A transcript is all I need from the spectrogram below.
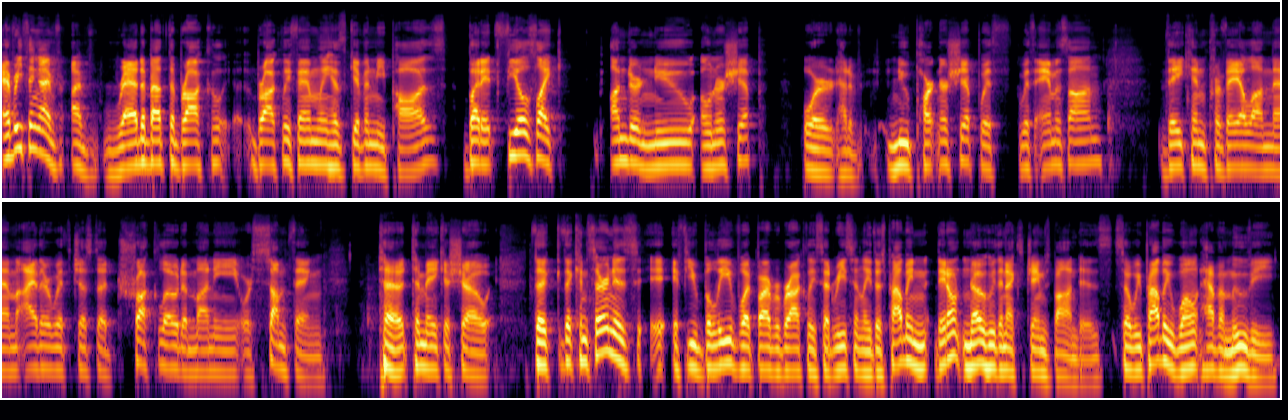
everything I've I've read about the broccoli broccoli family has given me pause. But it feels like under new ownership or kind a new partnership with with Amazon, they can prevail on them either with just a truckload of money or something to to make a show. The the concern is if you believe what Barbara Broccoli said recently, there's probably they don't know who the next James Bond is. So we probably won't have a movie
